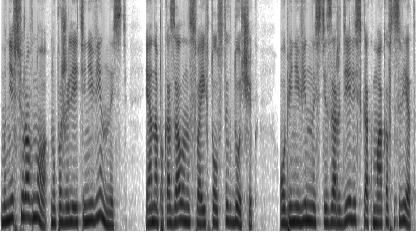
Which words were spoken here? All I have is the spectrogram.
«Мне все равно, но пожалейте невинность». И она показала на своих толстых дочек. Обе невинности зарделись, как маков цвет,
